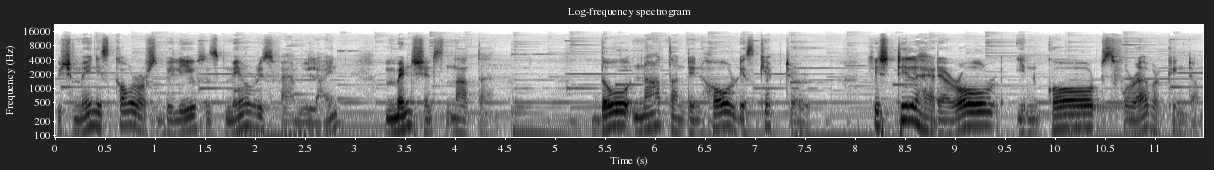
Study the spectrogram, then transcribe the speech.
which many scholars believe is Mary's family line, mentions Nathan. Though Nathan didn't hold a scepter, he still had a role in God's forever kingdom.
